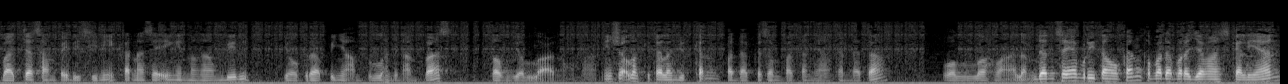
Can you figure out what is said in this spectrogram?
baca sampai di sini karena saya ingin mengambil biografinya Abdullah bin Abbas radhiyallahu anhu. Insyaallah kita lanjutkan pada kesempatan yang akan datang. Wallahu alam. Dan saya beritahukan kepada para jamaah sekalian,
